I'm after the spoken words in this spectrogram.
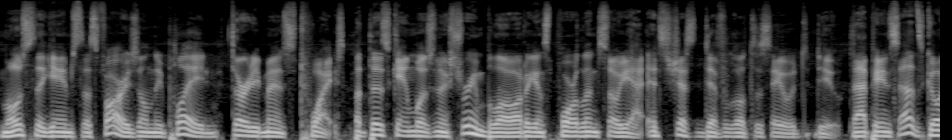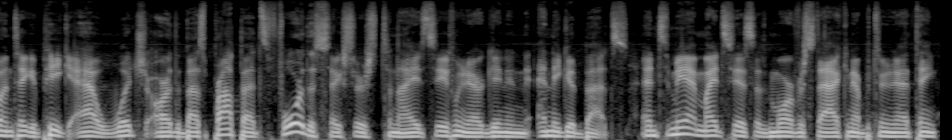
most of the games thus far, he's only played 30 minutes twice. But this game was an extreme blowout against Portland. So, yeah, it's just difficult to say what to do. That being said, let's go and take a peek at which are the best prop bets for the Sixers tonight. See if we are getting any good bets. And to me, I might see this as more of a stacking opportunity. I think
